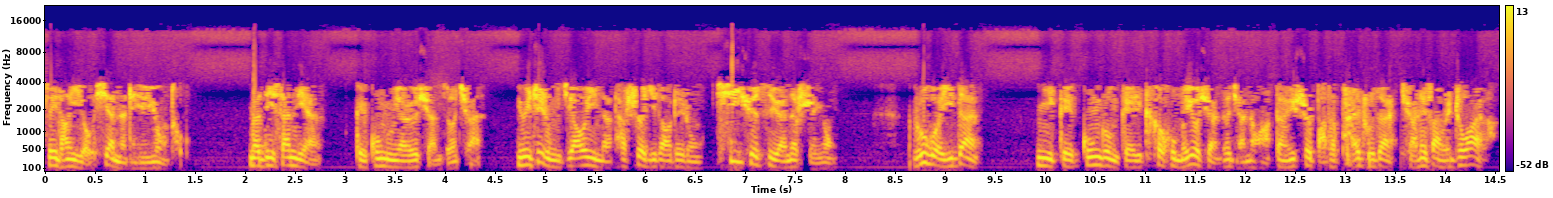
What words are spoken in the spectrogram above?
非常有限的这些用途。那第三点，给公众要有选择权，因为这种交易呢，它涉及到这种稀缺资源的使用。如果一旦你给公众、给客户没有选择权的话，等于是把它排除在权利范围之外了。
